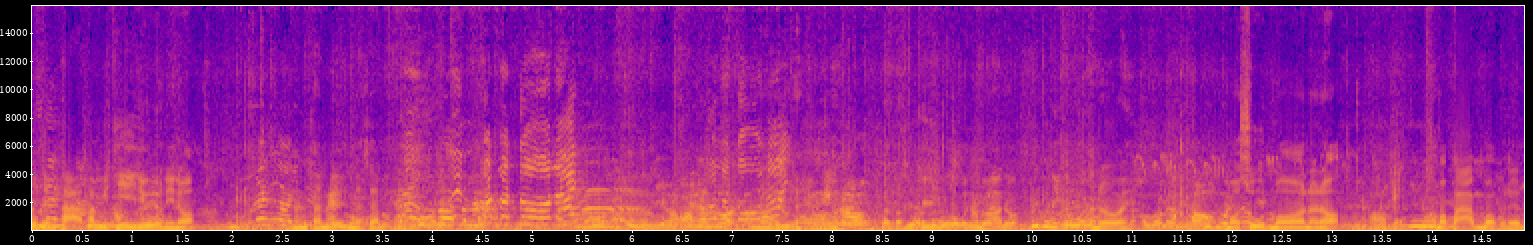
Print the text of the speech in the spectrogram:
ก็ยังถาทำพิธีอยู่นี่เนาะมันทันเดินนะซ้ำที่หมอวันมาเนาะโดยหมอสูตรหมอนะเนาะหมอพามบอกคนเดิน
